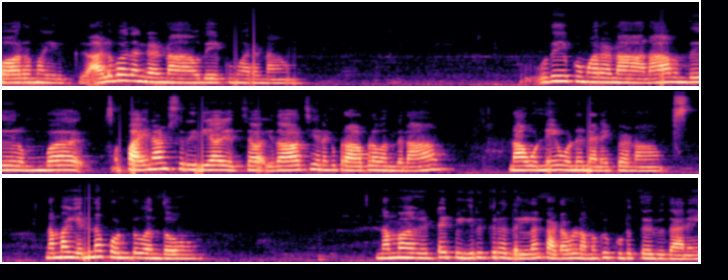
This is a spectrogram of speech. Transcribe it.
பாரமாக இருக்குது அழுவாதங்க அண்ணா உதயகுமாரண்ணா. நான் வந்து ரொம்ப ஃபைனான்ஸ் ரீதியாக எச்சா ஏதாச்சும் எனக்கு ப்ராப்ளம் வந்துன்னா நான் ஒன்றே ஒன்று நினைப்பேண்ணா. நம்ம என்ன கொண்டு வந்தோம்? நம்ம கிட்ட இப்போ இருக்கிறதெல்லாம் கடவுள் நமக்கு கொடுத்தது தானே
